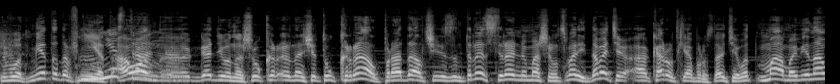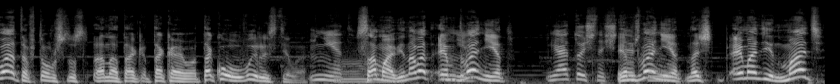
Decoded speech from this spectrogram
Вот, методов Ну, нет. мне а он, э, гаденыш, укра- значит, украл, продал через интернет стиральную машину. Вот смотрите, давайте а, короткий опрос. Давайте, вот мама виновата в том, что она так, такая вот, такого вырастила? нет, Сама виновата? М2 нет. Я точно считаю, М2 что нет. Значит, М1 мать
